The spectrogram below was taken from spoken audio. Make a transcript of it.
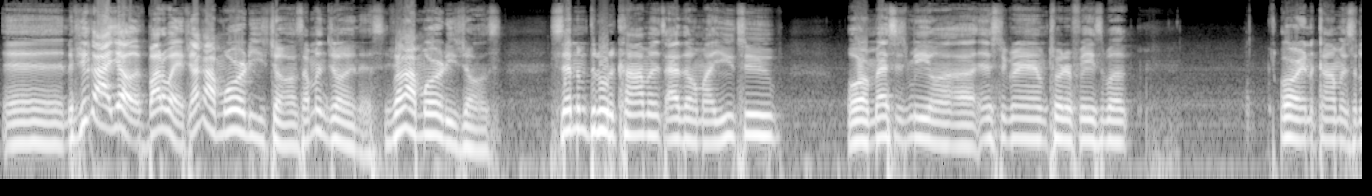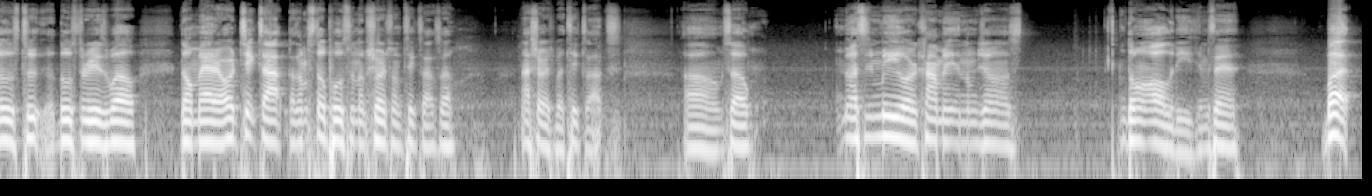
And if you got yo, if, by the way, if y'all got more of these Jones, I'm enjoying this. If y'all got more of these Jones, send them through the comments either on my YouTube or message me on uh, Instagram, Twitter, Facebook, or in the comments of those two, those three as well. Don't matter. Or TikTok because I'm still posting up shorts on TikTok. So not shorts, but TikToks. Um, so message me or comment in them Jones. Doing all of these. You know what I'm saying, but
